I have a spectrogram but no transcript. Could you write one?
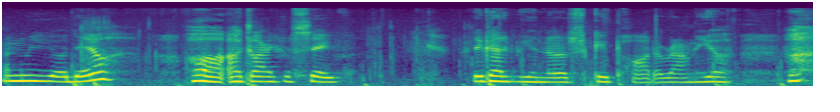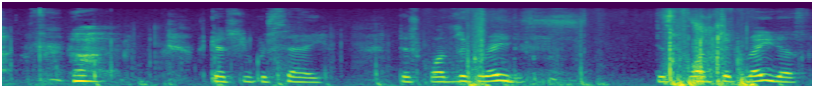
Henry, we are there? Oh, our guys were safe. There gotta be another escape pod around here. Ah, ah. I guess you could say this was the greatest. This was the greatest.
